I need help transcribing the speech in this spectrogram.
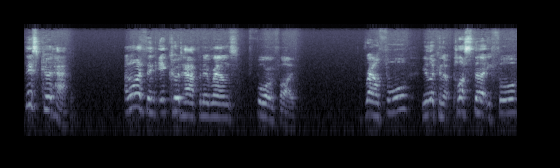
This could happen, and I think it could happen in rounds four and five. Round four, you're looking at plus 34,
